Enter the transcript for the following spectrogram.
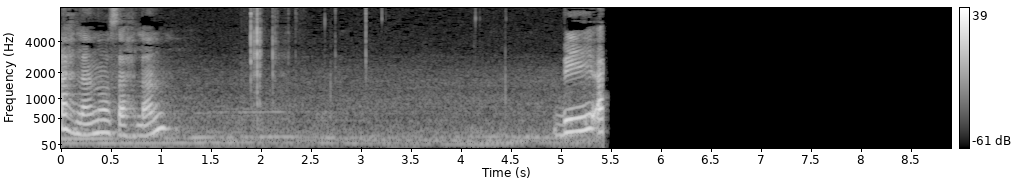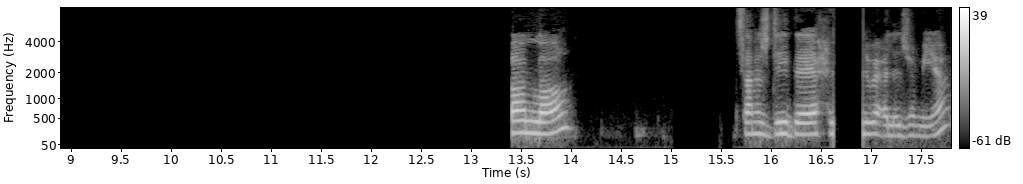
أهلا وسهلا. ب الله سنة جديدة حلوة على الجميع.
